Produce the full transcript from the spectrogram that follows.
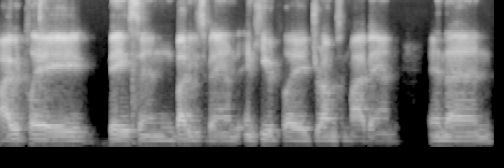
I would play bass in Buddy's band, and he would play drums in my band, and then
